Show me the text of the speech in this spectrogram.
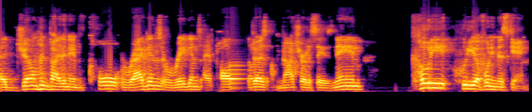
a gentleman by the name of Cole Ragans or. I apologize. I'm not sure how to say his name. Cody, who do you have winning this game?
